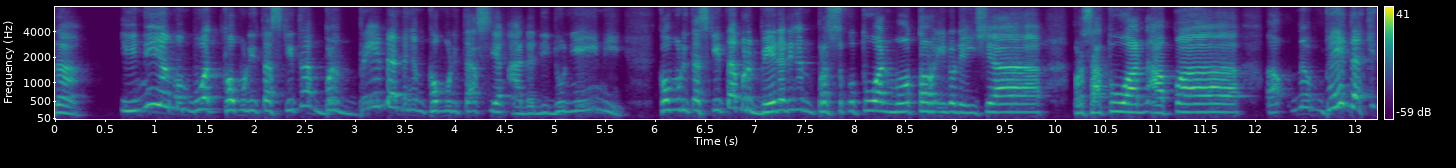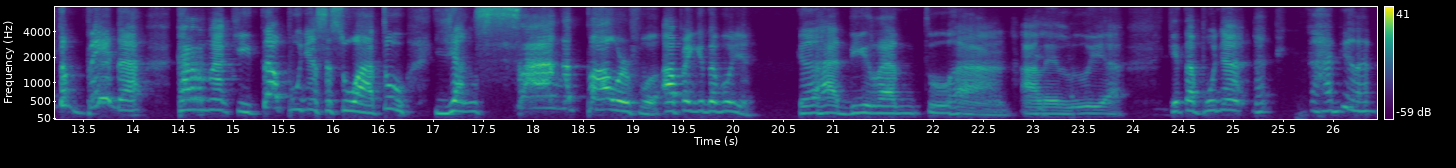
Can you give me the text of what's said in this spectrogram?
Nah Ini yang membuat komunitas kita berbeda dengan komunitas yang ada di dunia ini. Komunitas kita berbeda dengan persekutuan motor Indonesia, persatuan apa. Uh, beda, kita beda. Karena kita punya sesuatu yang sangat powerful. Apa yang kita punya? Kehadiran Tuhan. Haleluya. Kita punya kehadiran.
